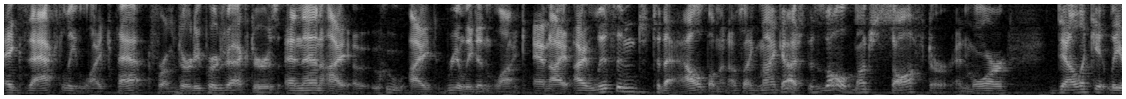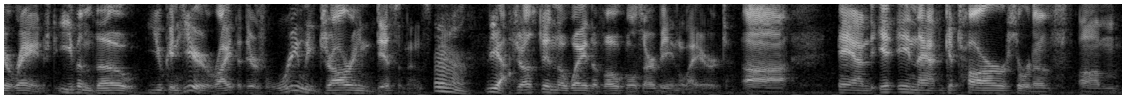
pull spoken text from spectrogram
exactly like that from Dirty Projectors, and then I who I really didn't like, and I I listened to the album and I was like, my gosh, this is all much softer and more delicately arranged even though you can hear right that there's really jarring dissonance there Yeah. just in the way the vocals are being layered. Uh, and i in that guitar sort of um,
